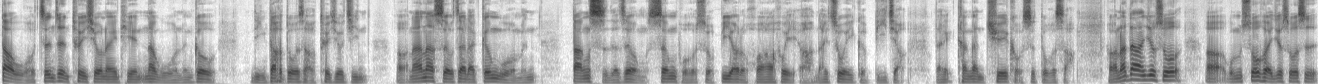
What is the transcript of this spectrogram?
到我真正退休那一天，那我能够领到多少退休金。哦，那那时候再来跟我们当时的这种生活所必要的花费啊，来做一个比较。来看看缺口是多少。好，那当然就说啊，我们说回来就说是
